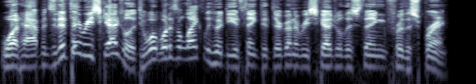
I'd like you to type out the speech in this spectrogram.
what happens, and if they reschedule it. What what is the likelihood? Do you think that they're going to reschedule this thing for the spring?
